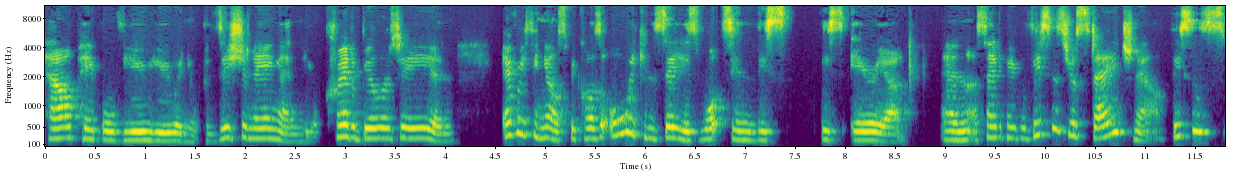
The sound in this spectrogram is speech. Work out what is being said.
how people view you and your positioning and your credibility and everything else? Because all we can see is what's in this this area. And I say to people, this is your stage now. This is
